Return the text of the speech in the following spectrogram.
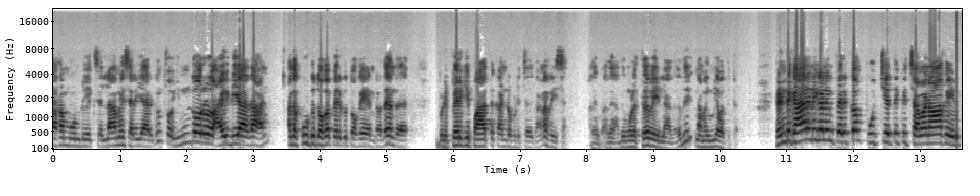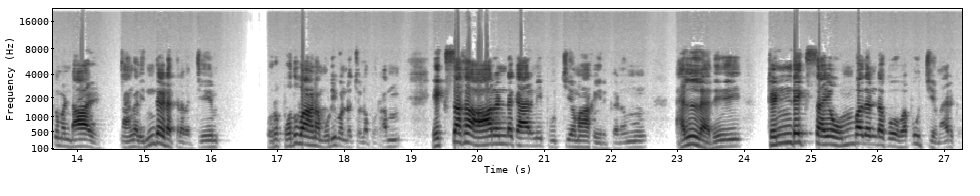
சக மூன்று எக்ஸ் எல்லாமே சரியா இருக்கும். ஸோ இந்த ஒரு ஐடியா தான் அந்த கூட்டுத்தொகை பெருக்கு தொகைன்றதை அந்த இப்படி பெருக்கி பார்த்து கண்டுபிடிச்சதுக்கான ரீசன் அது அது அது உங்களுக்கு தேவையில்லாதது நம்ம இங்கே வந்துட்டோம். ரெண்டு காரணிகளின் பெருக்கம் பூஜ்ஜியத்துக்கு சமனாக இருக்கும் என்றால் நாங்கள் இந்த இடத்துல வச்சு ஒரு பொதுவான முடிவொன்றை சொல்ல போறோம். எக்ஸக ஆரண்ட காரணி பூஜ்ஜியமாக இருக்கணும். அல்லது டெண்டெக்ஸ் ஒன்பதண்ட கோவ பூஜ்ஜியமா இருக்கு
